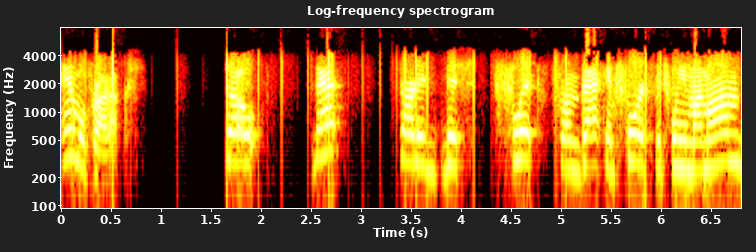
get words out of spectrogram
animal products. So that started this flip from back and forth between my mom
